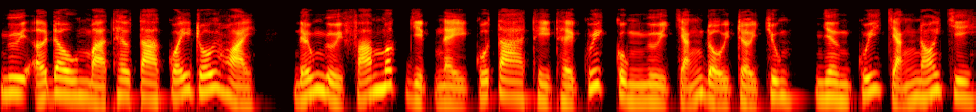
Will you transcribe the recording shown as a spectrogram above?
Ngươi ở đâu mà theo ta quấy rối hoài, nếu người phá mất dịp này của ta thì thề quyết cùng người chẳng đội trời chung, nhân quý chẳng nói chi.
